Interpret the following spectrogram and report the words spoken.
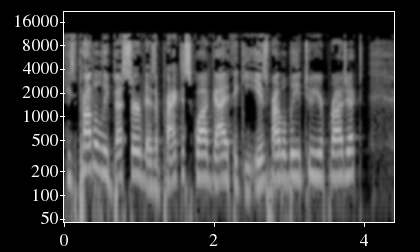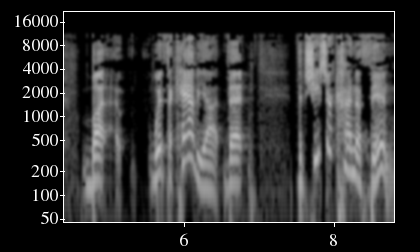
he's probably best served as a practice squad guy. I think he is probably a two year project, but with the caveat that the Chiefs are kind of thin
